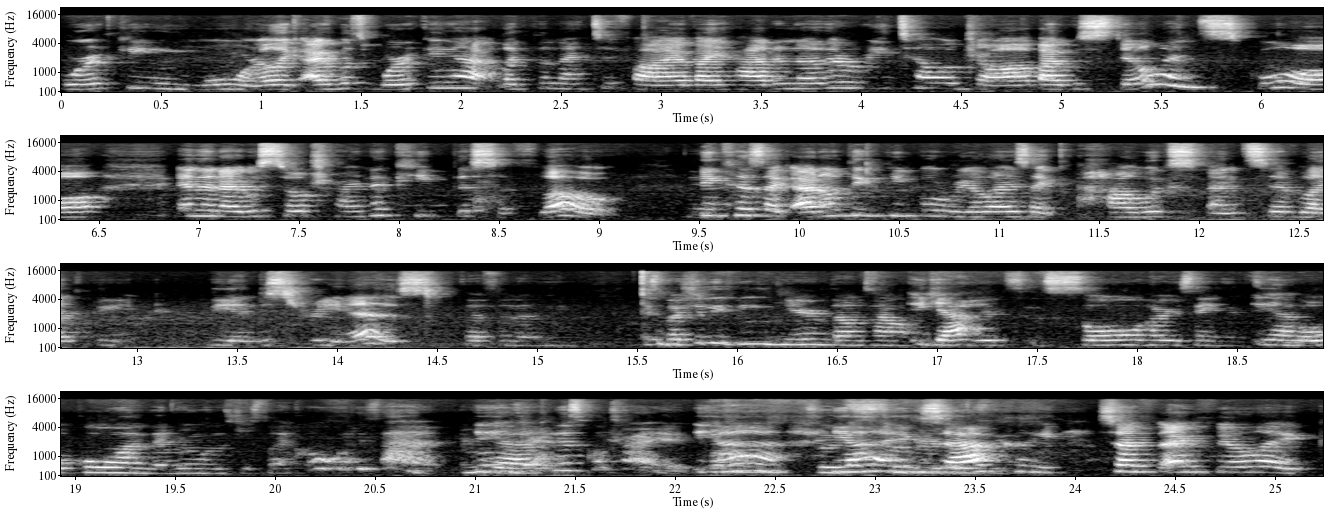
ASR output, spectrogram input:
working more. Like I was working at like the nine to five. I had another retail job. I was still in school, and then I was still trying to keep this afloat because like I don't think people realize like how expensive like the the industry is. Definitely. Especially being here in downtown. Yeah. It's, it's so, how you're saying, it's Yeah. local and everyone's just like, oh, what is that? Yeah. let's go try it. Yeah. So yeah, busy. exactly. So I, I feel like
